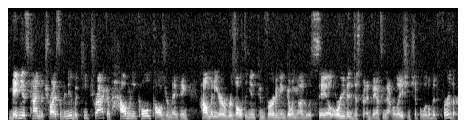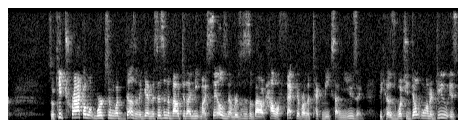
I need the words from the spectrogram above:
maybe it's time to try something new, but keep track of how many cold calls you're making, how many are resulting in converting and going on to a sale, or even just advancing that relationship a little bit further. So keep track of what works and what doesn't. Again, this isn't about did I meet my sales numbers, this is about how effective are the techniques I'm using. Because what you don't want to do is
